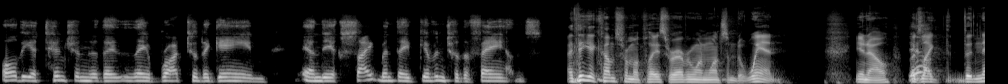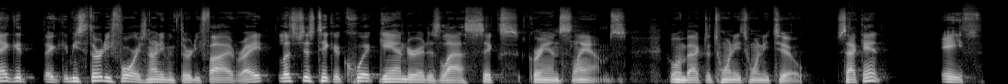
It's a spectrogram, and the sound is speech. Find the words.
all the attention that they they brought to the game and the excitement they've given to the fans i think it comes from a place where everyone wants them to win you know but yeah. like the negative like he's 34 he's not even 35 right let's just take a quick gander at his last six grand slams going back to 2022 second eighth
